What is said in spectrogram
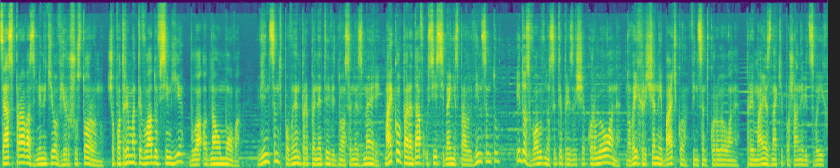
Ця справа змінить його в гіршу сторону. Щоб отримати владу в сім'ї, була одна умова. Вінсент повинен припинити відносини з Мері. Майкл передав усі сімейні справи Вінсенту і дозволив носити прізвище Корлеоне. Новий хрещений батько Вінсент Корлеоне приймає знаки пошани від своїх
